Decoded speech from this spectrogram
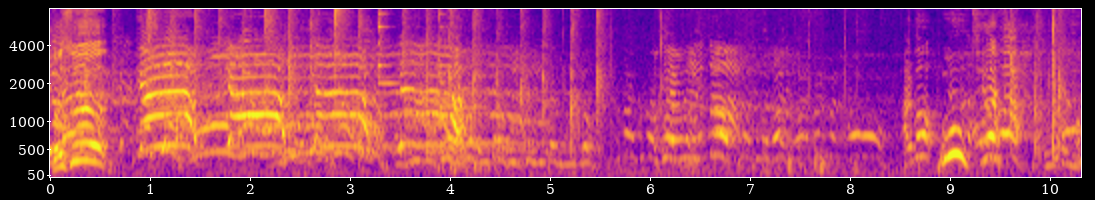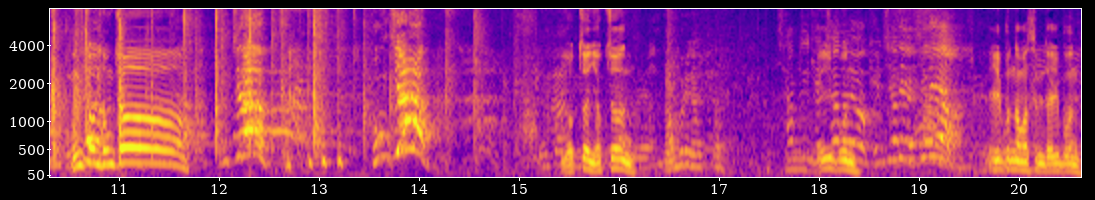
나이스! 오케이 됐어 오! 동점 동점! 동점! 동점! 역전 역전. 마무리 갑시다. 1분. 괜찮아요. 치세요. 1분 남았습니다. 1분.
